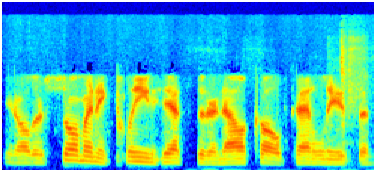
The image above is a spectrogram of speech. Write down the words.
you know, there's so many clean hits that are now called penalties, and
